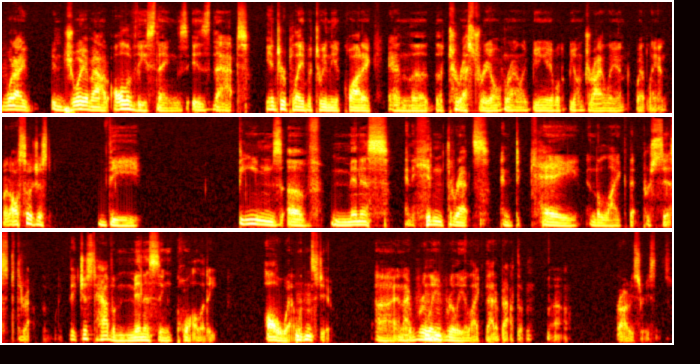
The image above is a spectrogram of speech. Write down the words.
what i enjoy about all of these things is that interplay between the aquatic and the the terrestrial right? Like being able to be on dry land wetland but also just the themes of menace and hidden threats and decay and the like that persist throughout them. Like they just have a menacing quality. All wetlands mm-hmm. do, uh, and I really, mm-hmm. really like that about them uh, for obvious reasons.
